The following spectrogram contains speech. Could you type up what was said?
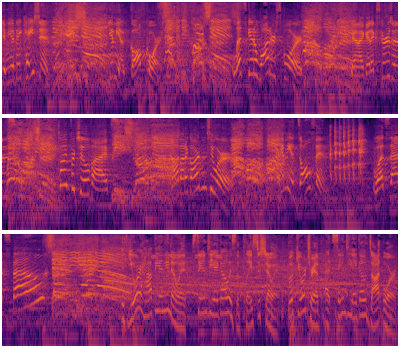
Give me a vacation. Vacation. Give me a golf course. 70 courses. Let's get a water sport. Paddleboarding. Can I get excursions? Whale watching. Time for chill vibes. Beach yoga. How about a garden tour? Balboa Park. Give me a dolphin. What's that spell? San Diego. If you're happy and you know it, San Diego is the place to show it. Book your trip at san diego.org.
